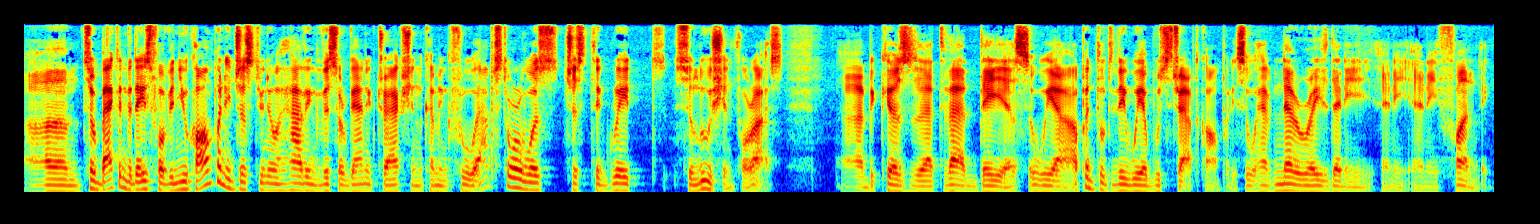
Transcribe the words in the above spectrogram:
um, so back in the days for the new company just you know having this organic traction coming through app store was just a great solution for us uh, because at that day as we are up until today we are bootstrapped company so we have never raised any any any funding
